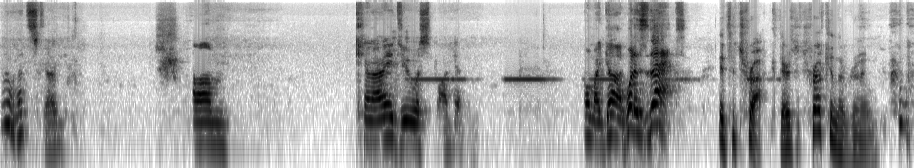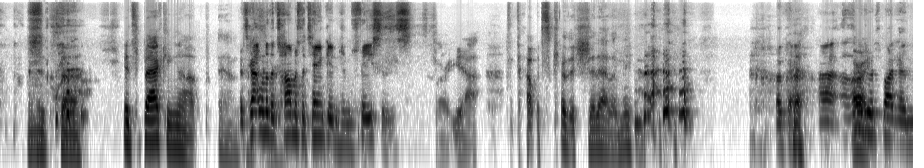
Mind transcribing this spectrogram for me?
oh, that's good. Um, can I do a spot hidden? Oh my god, what is that? It's a truck. There's a truck in the room, and it's uh, it's backing up. And It's got one of the Thomas the Tank Engine faces. Sorry, yeah, that would scare the shit out of me. Okay. Uh, I'll All do a spot hidden.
